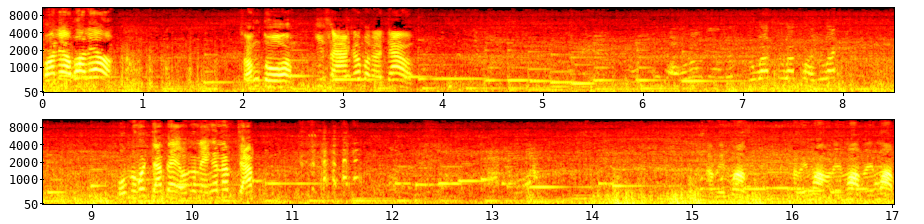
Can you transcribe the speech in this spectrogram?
พอแล้วพอแล้วสองตัวอีสานก็บักเจ้าอยู่วัดอยู่วัดพออยู่วัดผมเป็นคนจับได้ผมตำแหน่งก็น้ำจับเอาไปมอบเอาไปมอบเอาไปมอบเอาไปมอบ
